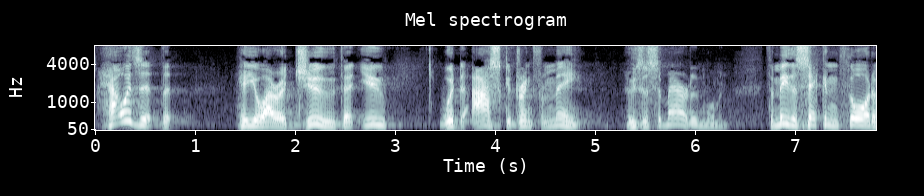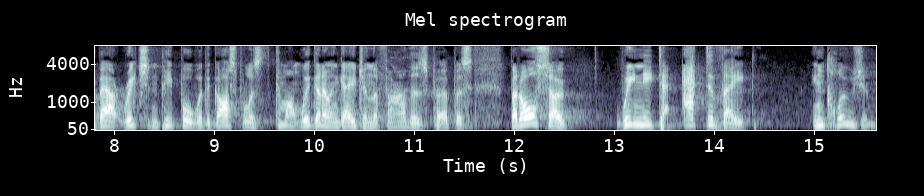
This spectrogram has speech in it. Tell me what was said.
How is it that here you are a Jew that you would ask a drink from me, who's a Samaritan woman? For me, the second thought about reaching people with the gospel is come on, we're going to engage in the Father's purpose, but also we need to activate inclusion.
